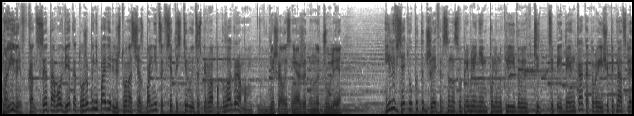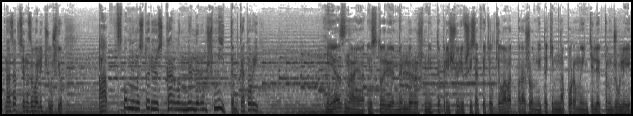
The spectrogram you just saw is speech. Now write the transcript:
«Но, Игорь, в конце того века тоже бы не поверили, что у нас сейчас в больницах все тестируются сперва по голограммам», – вмешалась неожиданно Джулия. Или взять опыты Джефферсона с выпрямлением полинуклеидовых цепей ДНК, которые еще 15 лет назад все называли чушью. А вспомним историю с Карлом Мюллером Шмидтом, который... «Я знаю историю Мюллера Шмидта», — прищурившись, ответил Киловатт, пораженный таким напором и интеллектом Джулии.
